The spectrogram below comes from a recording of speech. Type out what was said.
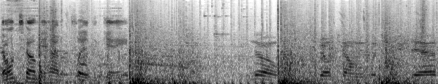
Don't tell me how to play the game. No, don't tell me what to do, Dad.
